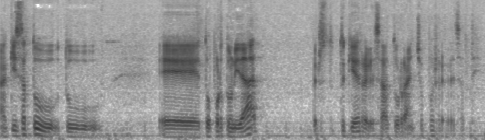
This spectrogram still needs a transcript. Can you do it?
Aquí está tu, tu, eh, tu oportunidad, pero si tú te quieres regresar a tu rancho, pues regrésate.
